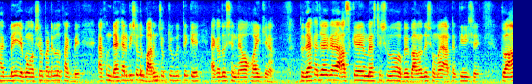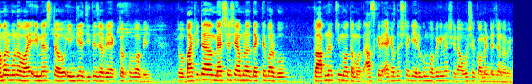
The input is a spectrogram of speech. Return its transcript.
থাকবেই এবং অক্ষর প্যাটেলও থাকবে। এখন দেখার বিষয় হলো বারুণ চক্রবর্তীকে একাদশে নেওয়া হয় কিনা। তো দেখা যাক আজকের ম্যাচটি শুরু হবে বাংলাদেশ সময় আটটা তিরিশে। তো আমার মনে হয় এই ম্যাচটাও ইন্ডিয়া জিতে যাবে একতরফাভাবেই। তো বাকিটা ম্যাচ শেষে আমরা দেখতে পারব। তো আপনার কি মতামত? আজকের একাদশটা কি এরকম হবে কিনা সেটা অবশ্যই কমেন্টে জানাবেন।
